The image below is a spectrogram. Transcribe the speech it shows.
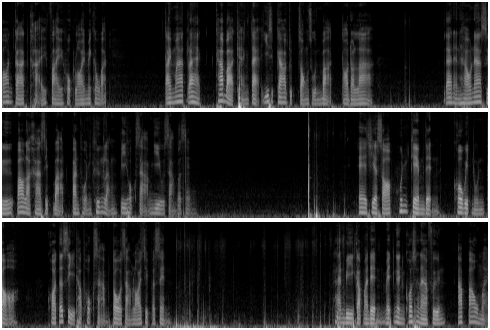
ป้อนการ์ดขายไฟ 600 เมกะวัตต์ไตรมาสแรก ค่าบาทแข็งแตะ 29.20 บาท ต่อดอลลาร์ แลนด์แอนด์เฮาส์น่าซื้อเป้าราคา 10 บาท ปันผลครึ่งหลังปี 63 yield 3%เอเชียซอฟท์ หุ้นเกมเด่น โควิดหนุนต่อ quarter 4ทับ63 โต 310% Plan B กลับมาเด่นเม็ดเงินโฆษณาฟื้น up เป้าใหม่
